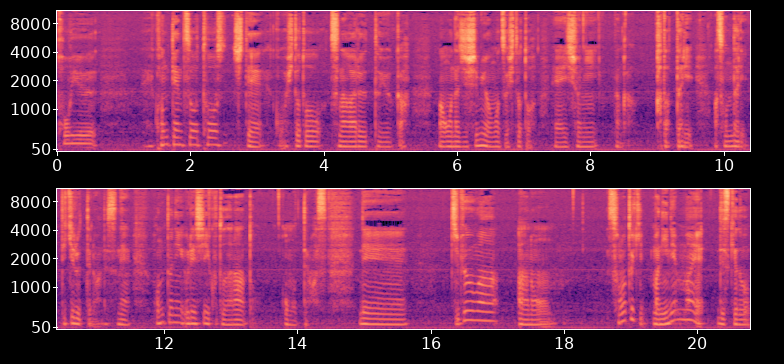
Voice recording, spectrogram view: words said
こういうコンテンツを通してこう人とつながるというか、まあ、同じ趣味を持つ人と、えー、一緒になんか語ったり遊んだりできるっていうのはですね本当に嬉しいことだなと思ってます。で自分はあのその時、まあ、2年前ですけど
